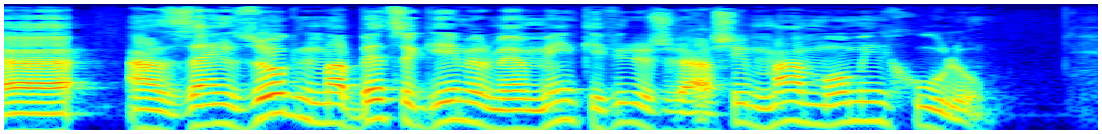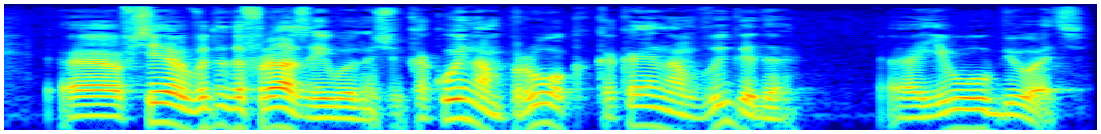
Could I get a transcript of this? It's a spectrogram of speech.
Э, а зайн зогн мабеца геймер мейн кефириш раши ма момин хулу. Э, все вот эта фраза его, значит, какой нам прок, какая нам выгода его убивать.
